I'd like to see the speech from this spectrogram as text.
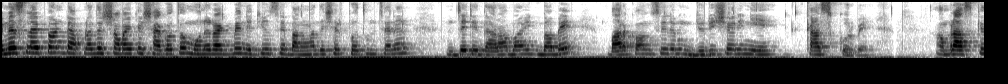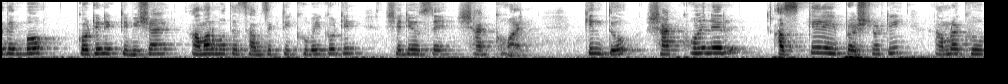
এম এস লাইভ পয়েন্টে আপনাদের সবাইকে স্বাগত। মনে রাখবেন, এটি হচ্ছে বাংলাদেশের প্রথম চ্যানেল যেটি ধারাবাহিকভাবে বার কাউন্সিল এবং জুডিশিয়ারি নিয়ে কাজ করবে। আমরা আজকে দেখব কঠিন একটি বিষয়। আমার মতে সাবজেক্টটি খুবই কঠিন, সেটি হচ্ছে সাক্ষ্য আইন। কিন্তু সাক্ষ্য আইনের আজকের এই প্রশ্নটি আমরা খুব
